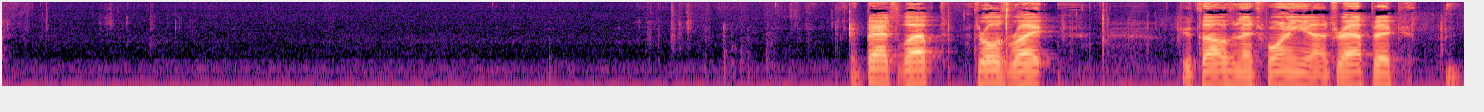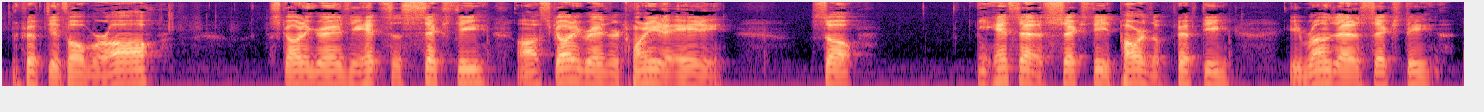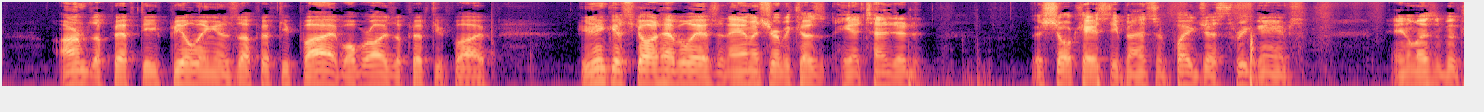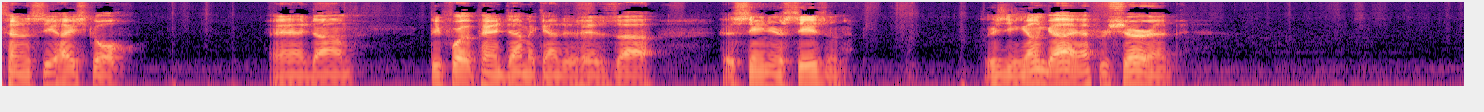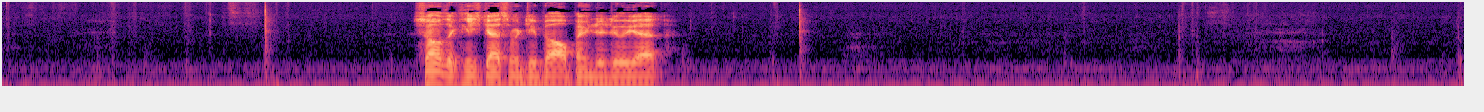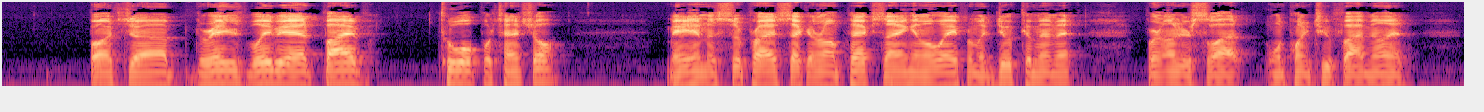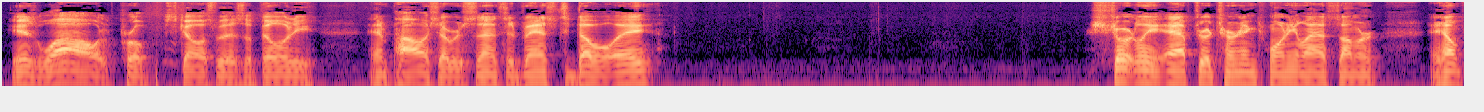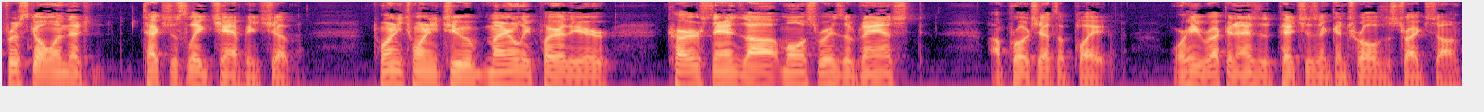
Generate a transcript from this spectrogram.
Bats left, throws right. 2020 uh, draft pick, 50th overall. Scouting grades, he hits a 60. All scouting grades are 20 to 80. So he hits at a 60, his power's a 50, he runs at a 60, arms a 50, fielding is a 55, overall is a 55. He didn't get scouted heavily as an amateur because he attended the showcase events and played just three games in Elizabeth, Tennessee High School. And um, before the pandemic ended his uh, his senior season, he's a young guy for sure, and Sounds like he's got some developing to do yet. But uh, the Rangers believe he had five tool potential. Made him a surprise second round pick, signing him away from a Duke commitment for an underslot 1.25 million. He has wowed pro scouts with his ability and polish ever since. Advanced to double A. Shortly after turning 20 last summer and helped Frisco win the Texas League Championship. 2022 Minor League Player of the Year. Carter stands out most for his advanced approach at the plate, where he recognizes pitches and controls the strike zone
